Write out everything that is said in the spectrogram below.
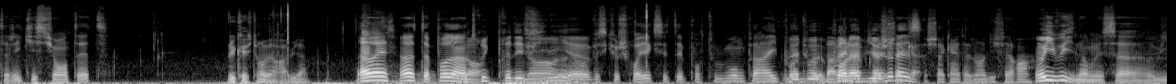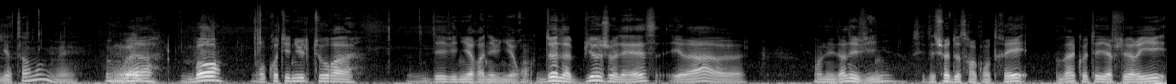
T'as les questions en tête Les questions, on verra bien. Ah ouais, ah, t'as pas un Non. truc prédéfini Non, non, non. euh, parce que je croyais que c'était pour tout le monde pareil pour, la après, biogelaise. Chacun, chacun est tellement différent. Oui, oui, non, mais ça obligatoirement. Mais... Voilà. Bon, on continue le tour euh, des vignerons et vignerons de la biogelaise. Et là, euh, on est dans les vignes. C'était chouette de se rencontrer. D'un côté, il y a Fleury.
